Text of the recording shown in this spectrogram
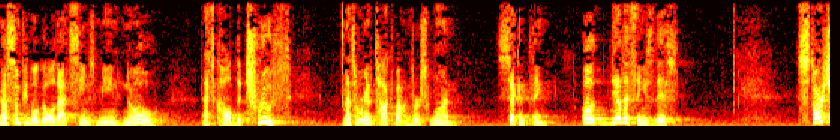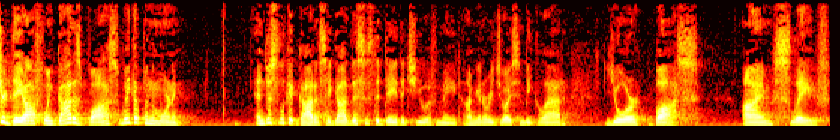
Now, some people go, well, that seems mean. No. That's called the truth. That's what we're going to talk about in verse 1. Second thing. Oh, the other thing is this. Start your day off when God is boss. Wake up in the morning and just look at God and say, God, this is the day that you have made. I'm going to rejoice and be glad. You're boss. I'm slave.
